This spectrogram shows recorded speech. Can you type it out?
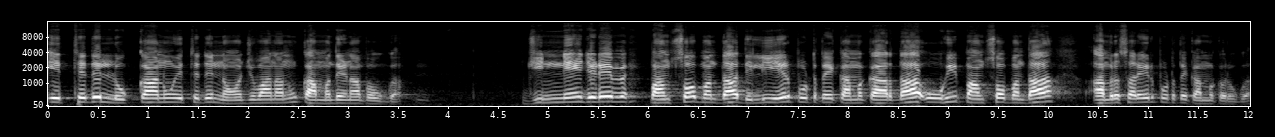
ਇੱਥੇ ਦੇ ਲੋਕਾਂ ਨੂੰ, ਇੱਥੇ ਦੇ ਨੌਜਵਾਨਾਂ ਨੂੰ ਕੰਮ ਦੇਣਾ ਪਊਗਾ। ਜਿੰਨੇ ਜਿਹੜੇ 500 ਬੰਦਾ ਦਿੱਲੀ 에ਅਰਪੋਰਟ ਤੇ ਕੰਮ ਕਰਦਾ, ਉਹੀ 500 ਬੰਦਾ ਅੰਮ੍ਰਿਤਸਰ 에ਅਰਪੋਰਟ ਤੇ ਕੰਮ ਕਰੂਗਾ।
